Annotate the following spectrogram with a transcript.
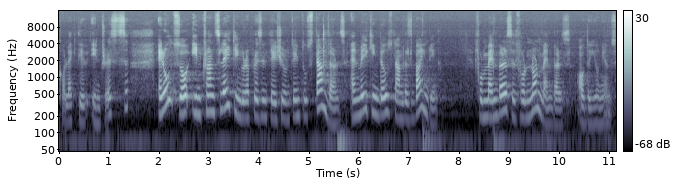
collective interests and also in translating representations into standards and making those standards binding for members and for non-members of the unions.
